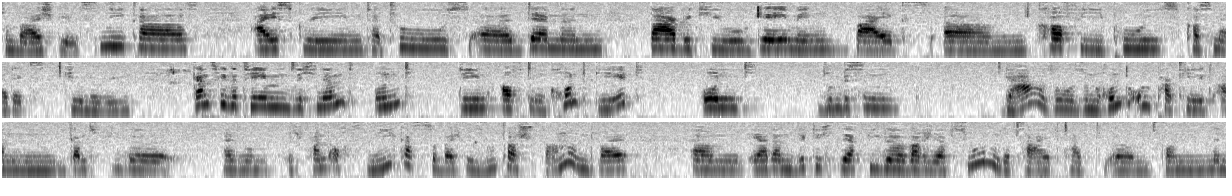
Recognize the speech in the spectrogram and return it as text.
Zum Beispiel Sneakers, Ice Cream, Tattoos, äh, Dämmen, Barbecue, Gaming, Bikes, ähm, Coffee, Pools, Cosmetics, Jewelry. Ganz viele Themen sich nimmt und den auf den Grund geht und so ein bisschen, ja, so, so ein Rundumpaket an ganz viele, also ich fand Sneakers zum Beispiel super spannend, weil ähm, er dann wirklich sehr viele Variationen gezeigt hat ähm, von Menschen,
